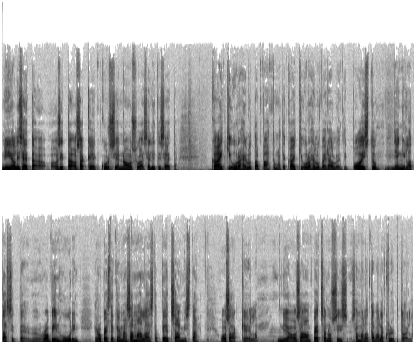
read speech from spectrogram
niin oli se, että osittain osakkeekurssien nousua selitti se, että kaikki urheilutapahtumat ja kaikki urheiluvedonlyönti poistu. Jengi latasi sitten Robin Hoodin ja rupesi tekemään samanlaista petsaamista osakkeilla. Ja osa on petsannut siis samalla tavalla kryptoilla.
